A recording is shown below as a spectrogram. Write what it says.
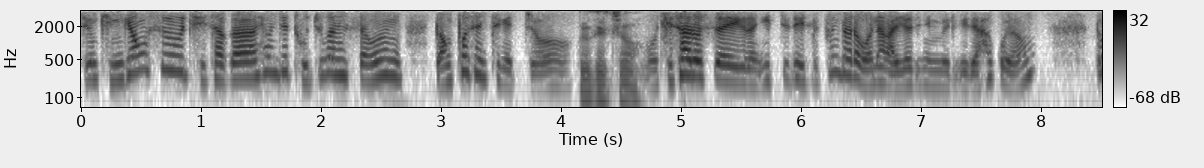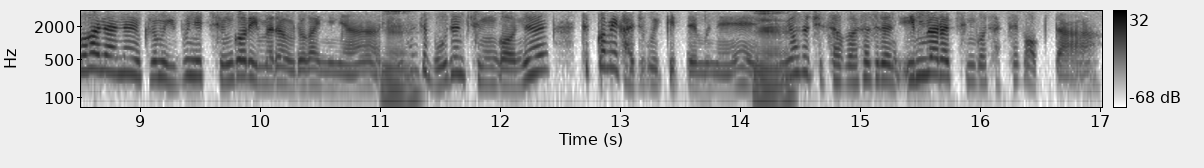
지금 김경수 지사가 현재 도주 가능성은 0%겠죠. 그렇겠죠. 뭐 지사로서의 그런 입지도 있을 뿐더러 워낙 알려진 인물이기도 하고요. 또 하나는 그러면 이분이 증거를 인멸할 우려가 있느냐. 예. 현재 모든 증거는 특검이 가지고 있기 때문에 예. 김경수 지사가 사실은 인멸할 증거 자체가 없다.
